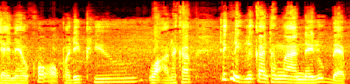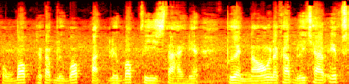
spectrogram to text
ชายแนวเข้าออกมาได้ผิวหวานะครับ เทคนิคหรือการทำงานในรูปแบบของบ๊อบนะครับหรือบ๊อบปัดหรือบ๊อบฟรีสไตล์เนี่ยเพื่อนน้องนะครับหรือชาว FC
